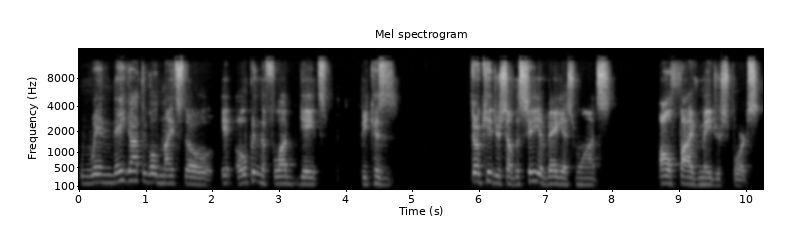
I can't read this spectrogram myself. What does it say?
when they got the Golden Knights, though, it opened the floodgates because don't kid yourself, the city of Vegas wants all five major sports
